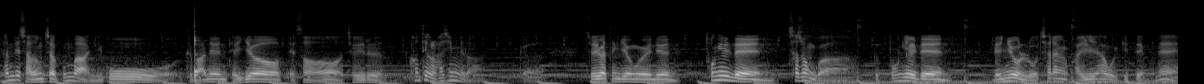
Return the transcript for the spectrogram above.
현대 자동차뿐만 아니고 그 많은 대기업에서 저희를 컨택을 하십니다. 그러니까 저희 같은 경우에는 통일된 차종과 또 통일된 매뉴얼로 차량을 관리하고 있기 때문에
